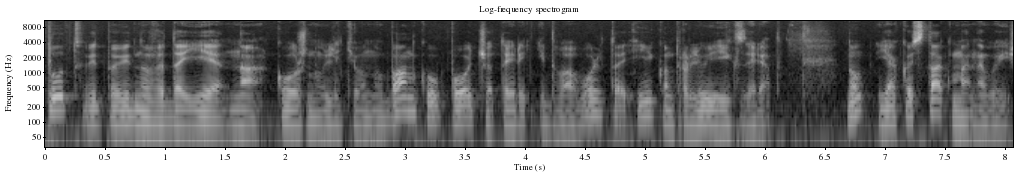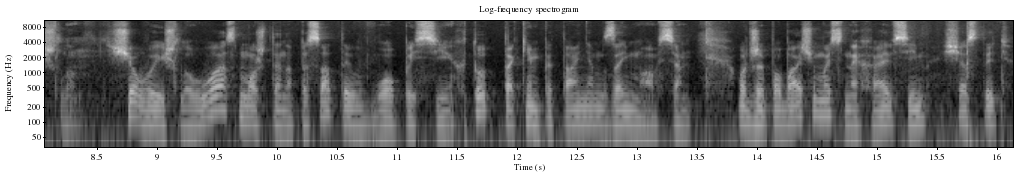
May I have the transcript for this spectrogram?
Тут, відповідно, видає на кожну літіонну банку по 4,2 вольта і контролює їх заряд. Ну, якось так в мене вийшло. Що вийшло у вас, можете написати в описі, хто таким питанням займався. Отже, побачимось, нехай всім щастить.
